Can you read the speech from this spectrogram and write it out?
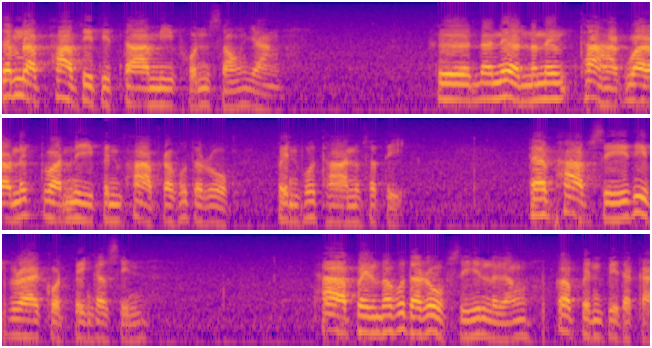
สำหรับภาพที่ติดตามมีผลสองอย่าง คือในเนื้อในถ้าหากว่าเรานึกว่านี่เป็นภาพพระพุทธรูปเป็นพุทธานุสติ แต่ภาพสีที่ปรากฏเป็นกสินถ้าเป็นพระพุทธรูปสีเหลืองก็เป็นปิตกะ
